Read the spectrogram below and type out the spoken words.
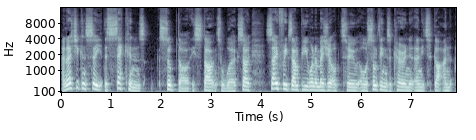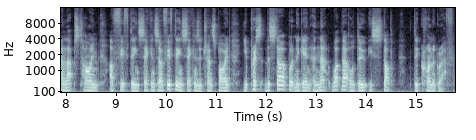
and as you can see the seconds subdial is starting to work. So say for example you want to measure up to or something's occurring and it's got an elapsed time of 15 seconds. So 15 seconds have transpired. You press the start button again and that what that will do is stop the chronograph.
